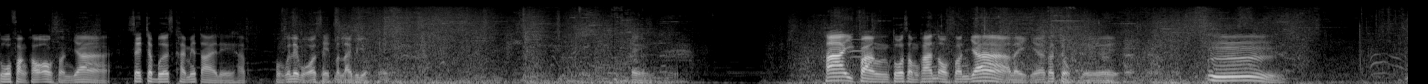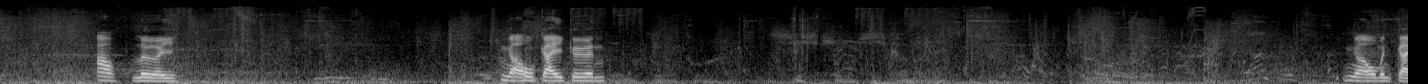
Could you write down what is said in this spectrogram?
ตัวฝั่งเขาออกซอนย่าเซตจะเบิร์สใครไม่ตายเลยครับ ผมก็เลยบอกว่าเซตมันไร้ประโยชน์เออถ้าอีกฝั่งตัวสำคัญออกซอนย่าอะไรอย่างเงี้ยก็จบเลย อืม เอาเลย เงาไกลเกิน เงามันไกล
